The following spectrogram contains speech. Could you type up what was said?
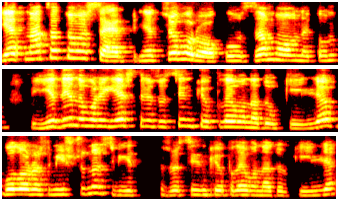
15 серпня цього року замовником в єдиному реєстрі з оцінки впливу на довкілля було розміщено звіт з оцінки впливу на довкілля,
